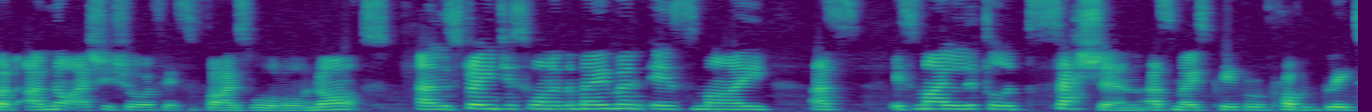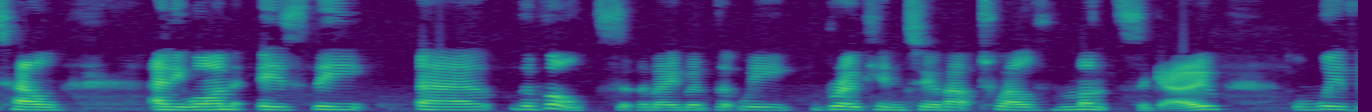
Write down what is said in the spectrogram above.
But I'm not actually sure if it's a fives wall or not. And the strangest one at the moment is my as it's my little obsession, as most people will probably tell anyone, is the uh, the vaults at the moment that we broke into about 12 months ago with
